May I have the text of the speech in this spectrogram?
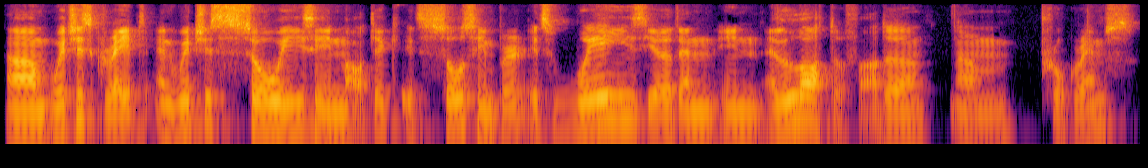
Um, which is great and which is so easy in Mautic. It's so simple. It's way easier than in a lot of other um, programs.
